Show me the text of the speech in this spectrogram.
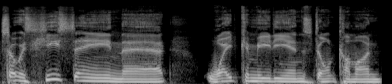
So is he saying that white comedians don't come on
